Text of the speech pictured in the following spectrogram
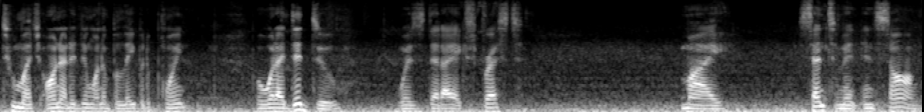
too much on it. I didn't want to belabor the point. But what I did do was that I expressed my sentiment in song.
